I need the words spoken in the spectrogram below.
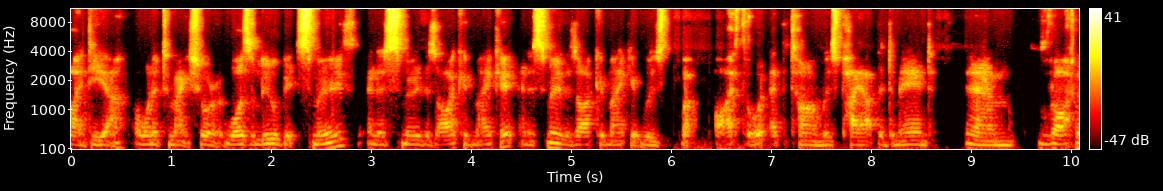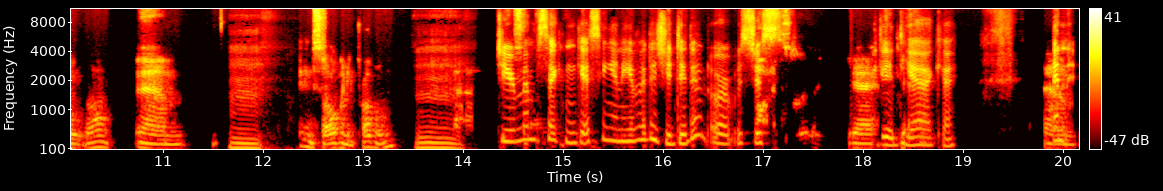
idea, I wanted to make sure it was a little bit smooth and as smooth as I could make it. And as smooth as I could make it was what I thought at the time was pay up the demand, um, right or wrong. Um, Mm, didn't solve any problem. mm. Do you remember second guessing any of it as you did it, or it was just Absolutely. Yeah. you did? Yeah, okay. Um, And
